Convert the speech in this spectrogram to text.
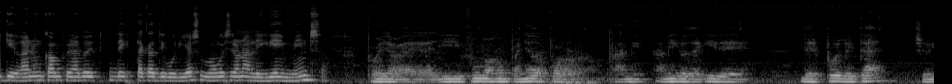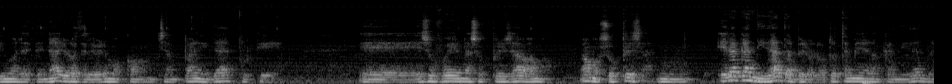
y que gane un campeonato de esta categoría supongo que será una alegría inmensa. Pues ya ves, allí fuimos acompañados por amigos de aquí de, del pueblo y tal, subimos al escenario, lo celebramos con champán y tal, porque eh, eso fue una sorpresa, vamos, vamos, sorpresa. Mm, era candidata, pero los otros también eran candidatos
